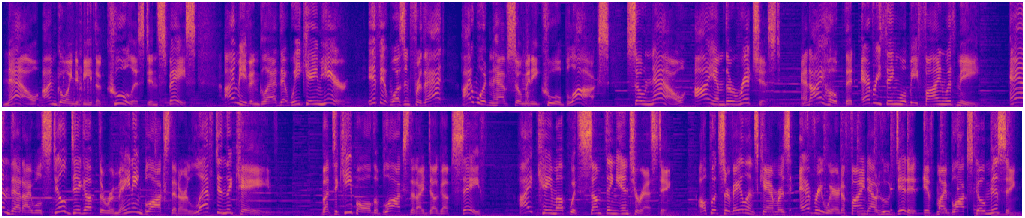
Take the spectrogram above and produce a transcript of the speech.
Now I'm going to be the coolest in space. I'm even glad that we came here. If it wasn't for that, I wouldn't have so many cool blocks. So now I am the richest, and I hope that everything will be fine with me, and that I will still dig up the remaining blocks that are left in the cave. But to keep all the blocks that I dug up safe, I came up with something interesting. I'll put surveillance cameras everywhere to find out who did it if my blocks go missing.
